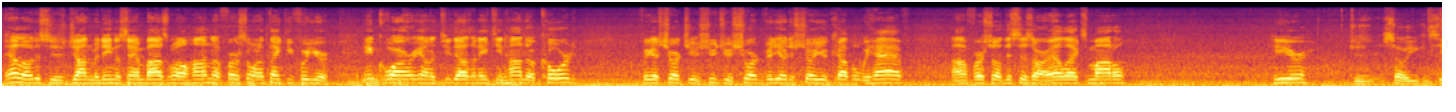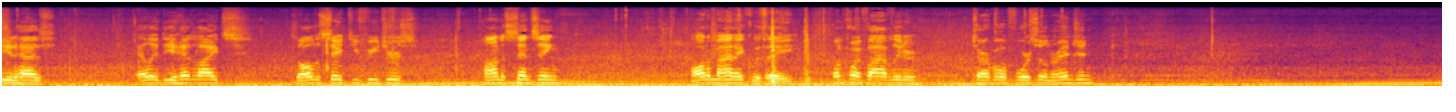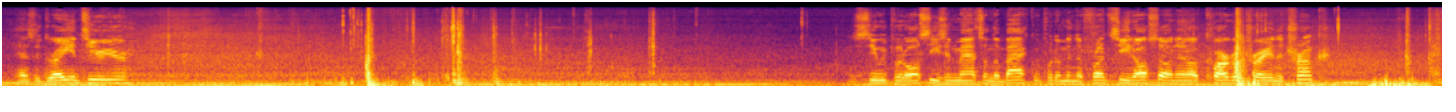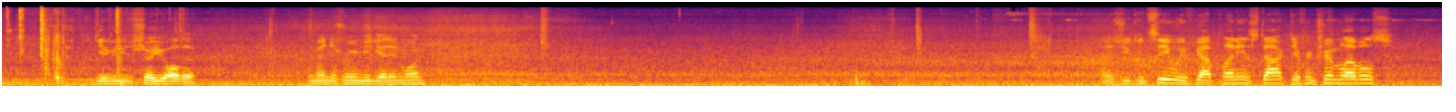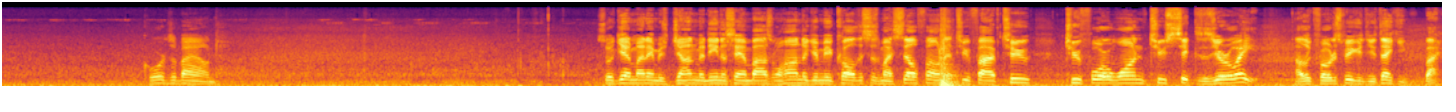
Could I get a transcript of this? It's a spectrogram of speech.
Hello, this is John Medina, Sam Boswell Honda. First, I want to thank you for your inquiry on a 2018 Honda Accord. Figured I'd short you, shoot you a short video to show you a couple we have. Uh, first of all, this is our LX model here. So you can see it has LED headlights. It's all the safety features. Honda sensing, automatic with a 1.5 liter turbo four cylinder engine. Has the gray interior. You see we put all season mats on the back. We put them in the front seat also and then a cargo tray in the trunk. Give you to show you all the tremendous room you get in one. As you can see, we've got plenty in stock, different trim levels. Accords abound. So again, my name is John Medina, Sam Boswell Honda. Give me a call. This is my cell phone at 252-241-2608. I look forward to speaking to you. Thank you. Bye.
